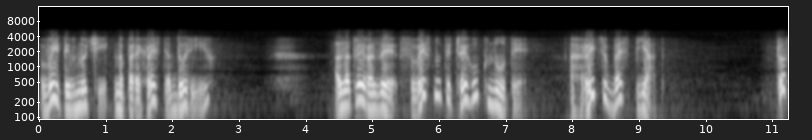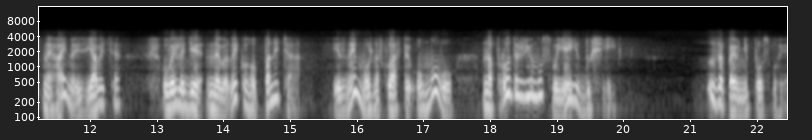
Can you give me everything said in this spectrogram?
вийти вночі на перехрестя доріг, а за три рази свиснути чи гукнути Грицю без п'ят. Чорт негайно і з'явиться у вигляді невеликого панича, і з ним можна скласти умову на продаж йому своєї душі за певні послуги.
